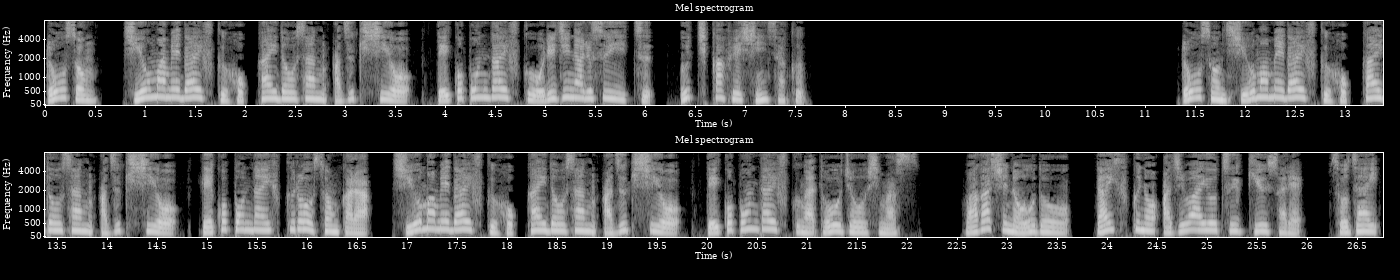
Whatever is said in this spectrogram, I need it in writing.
ローソン、塩豆大福北海道産小豆使用、デコポン大福オリジナルスイーツ、うちカフェ新作。ローソン塩豆大福北海道産小豆使用、デコポン大福ローソンから塩豆大福北海道産小豆使用、デコポン大福が登場します。和菓子の王道、大福の味わいを追求され、素材、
